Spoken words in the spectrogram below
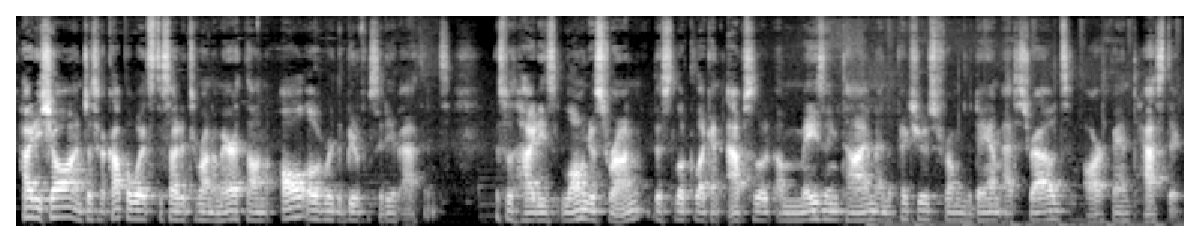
Heidi Shaw and Jessica Koplowitz decided to run a marathon all over the beautiful city of Athens. This was Heidi's longest run. This looked like an absolute amazing time, and the pictures from the dam at Stroud's are fantastic.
